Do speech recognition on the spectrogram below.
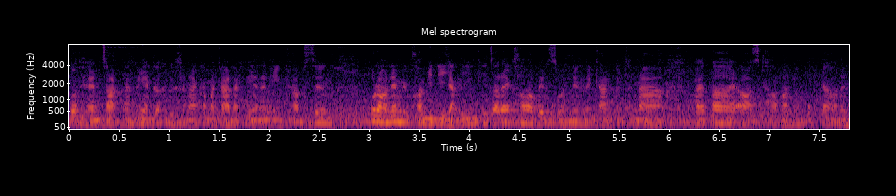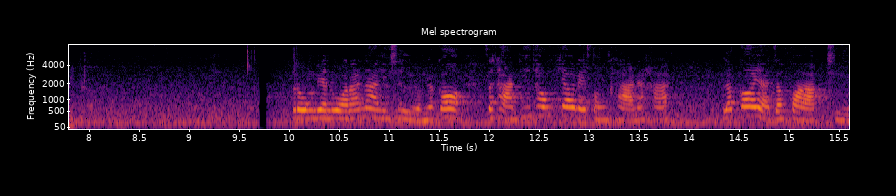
ตัวแทนจากนักเรียนก็คือคณะกรรมการนักเรียนนั่นเองครับซึ่งพวกเราเนี่ยมีความยินดีอย่างยิ่งที่จะได้เข้ามาเป็นส่วนหนึ่งในการพัฒนาภายใต้เอ่อสถาบันพระปกเกล้านั่นเองครับ โรงเรียนวรนาลีเฉลิม แล้วก็สถานที่ท่องเที่ยวในสงขลานะคะ แล้วก็อยากจะฝากถึง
